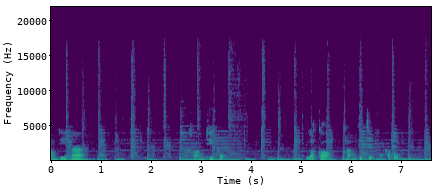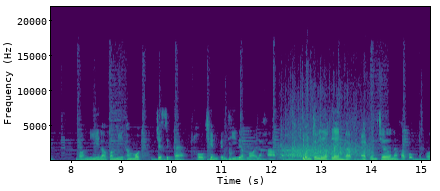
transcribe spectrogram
รั้งที่ 5 ครั้งที่ 6 แล้วก็ครั้งที่ 7 นะครับผม ตอนนี้เราก็มีทั้งหมด 78 โทเค็นเป็นที่เรียบร้อยแล้วครับ ผมจะเลือกเล่นแบบ Adventure นะครับผมเพราะ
